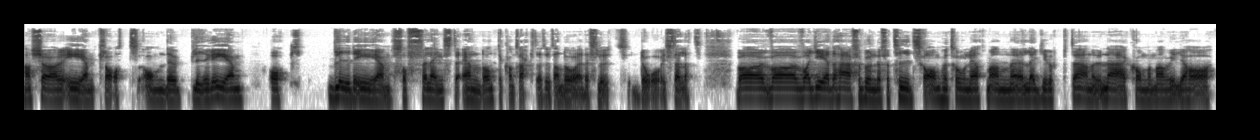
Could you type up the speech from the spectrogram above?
Han kör EM klart om det blir EM. Och blir det EM så förlängs det ändå inte kontraktet utan då är det slut då istället. Vad, vad, vad ger det här förbundet för tidsram? Hur tror ni att man eh, lägger upp det här nu? När kommer man vilja ha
